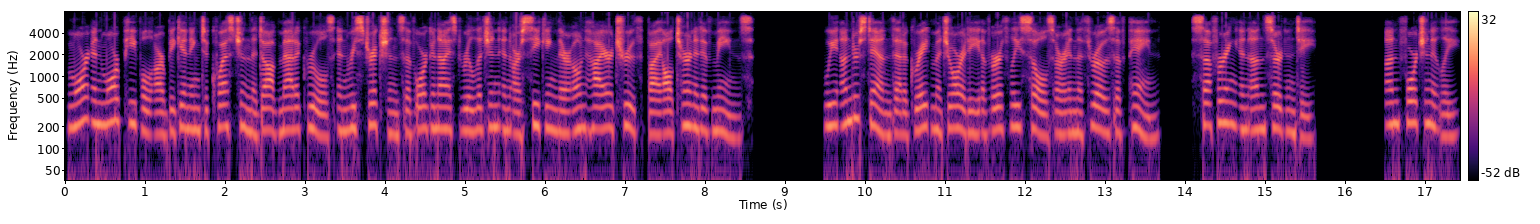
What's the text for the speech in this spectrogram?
More and more people are beginning to question the dogmatic rules and restrictions of organized religion and are seeking their own higher truth by alternative means. We understand that a great majority of earthly souls are in the throes of pain, suffering and uncertainty. Unfortunately,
